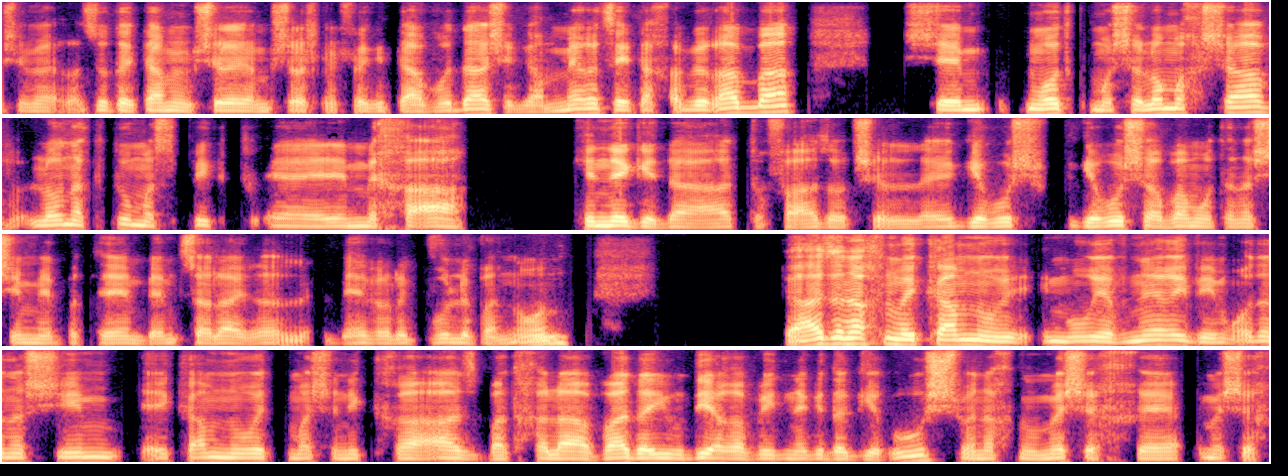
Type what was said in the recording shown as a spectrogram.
שזאת הייתה ממשלה, ממשלה של מפלגת העבודה, שגם מרצ הייתה חברה בה, שתנועות כמו שלום עכשיו לא נקטו מספיק אה, מחאה כנגד התופעה הזאת של אה, גירוש, גירוש 400 אנשים מבתיהם באמצע הלילה מעבר לגבול לבנון. ואז אנחנו הקמנו עם אורי אבנרי ועם עוד אנשים, הקמנו את מה שנקרא אז בהתחלה הוועד היהודי ערבי נגד הגירוש, ואנחנו במשך, אה, במשך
